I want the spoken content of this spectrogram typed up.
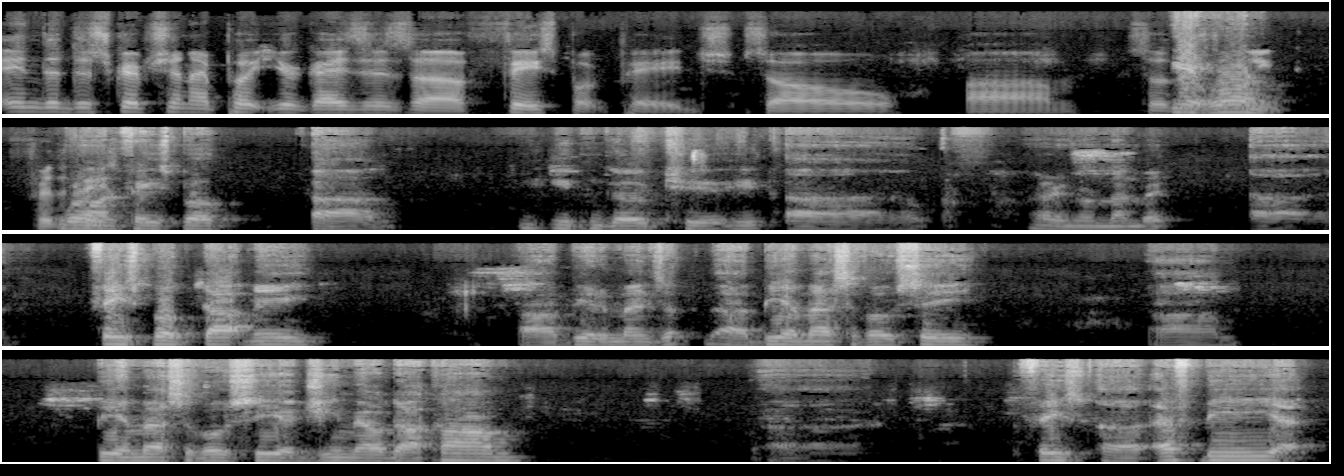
in the description I put your guys' uh Facebook page. So, um, so Yeah, we're on- for the We're on Facebook. Facebook. Um, you can go to uh, I don't even remember it. Uh, Facebook.me, uh, Men's, uh, BMS of OC, um, BMS of OC at gmail.com, uh, face, uh, FB at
